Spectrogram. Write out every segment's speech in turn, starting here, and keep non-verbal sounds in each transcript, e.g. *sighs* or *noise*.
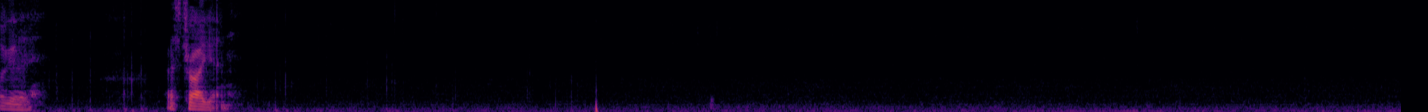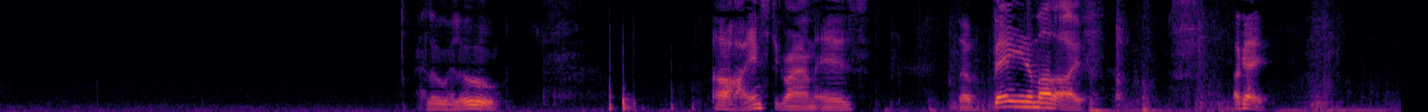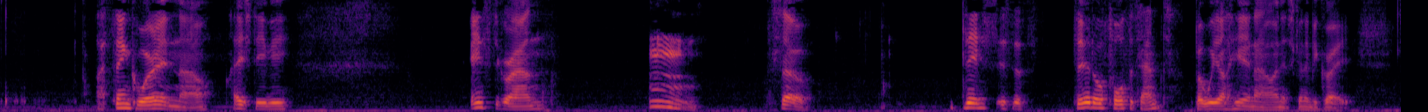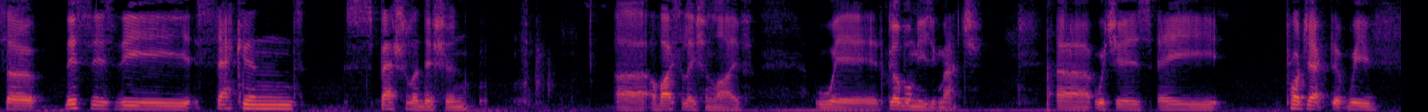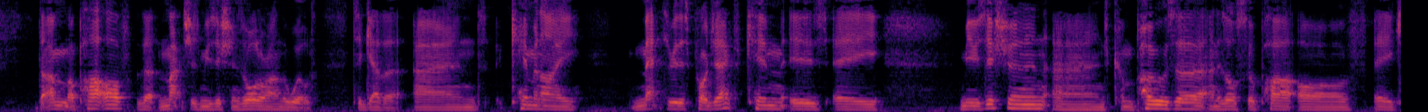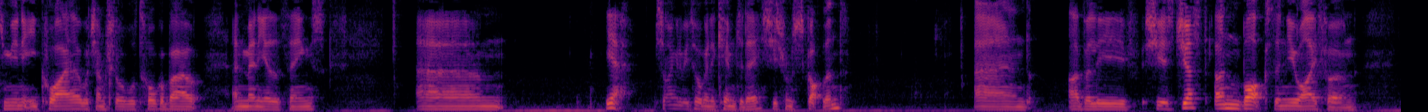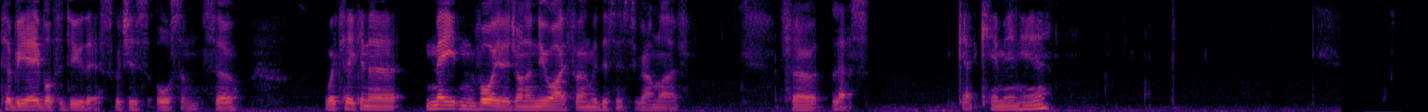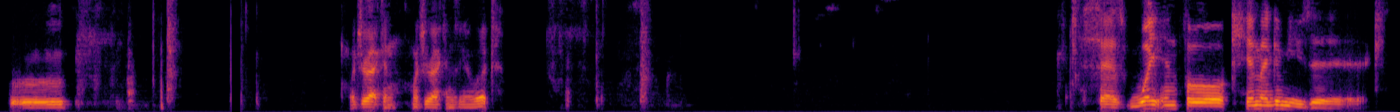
Okay. Let's try again. Hello, hello. Ah, Instagram is the bane of my life. Okay. I think we're in now. Hey, Stevie. Instagram. Mm. So, this is the third or fourth attempt, but we are here now and it's going to be great. So, this is the second special edition uh, of Isolation Live with Global Music Match, uh, which is a project that we've that I'm a part of that matches musicians all around the world together. And Kim and I met through this project. Kim is a musician and composer and is also part of a community choir, which I'm sure we'll talk about, and many other things. Um, yeah, so I'm going to be talking to Kim today. She's from Scotland, and I believe she has just unboxed a new iPhone to be able to do this, which is awesome. So we're taking a maiden voyage on a new iPhone with this Instagram Live. So let's get Kim in here. What do you reckon? What do you reckon is going to work? Says waiting for Kim Edgar Music.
